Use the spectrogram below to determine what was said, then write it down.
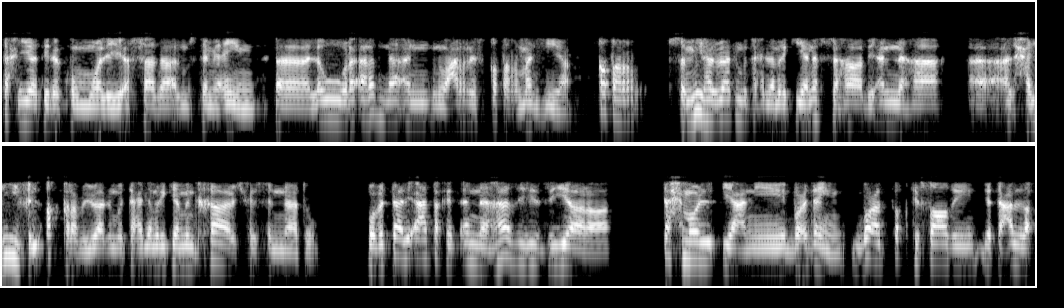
تحياتي لكم وللسادة المستمعين. آه لو أردنا أن نعرف قطر من هي؟ قطر تسميها الولايات المتحدة الأمريكية نفسها بأنها آه الحليف الأقرب للولايات المتحدة الأمريكية من خارج حلف الناتو. وبالتالي أعتقد أن هذه الزيارة تحمل يعني بعدين بعد اقتصادي يتعلق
